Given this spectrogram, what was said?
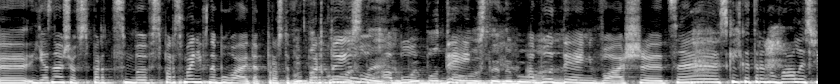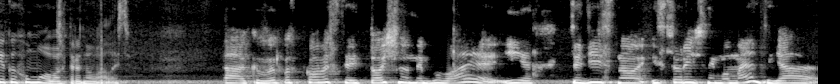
Е, я знаю, що в, спортсм- в спортсменів не буває так просто Випадковостей- або день, не буває. або день ваш. Е, Це скільки тренувались, в яких умовах тренувались? Так, випадковостей точно не буває, і це дійсно історичний момент. Я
